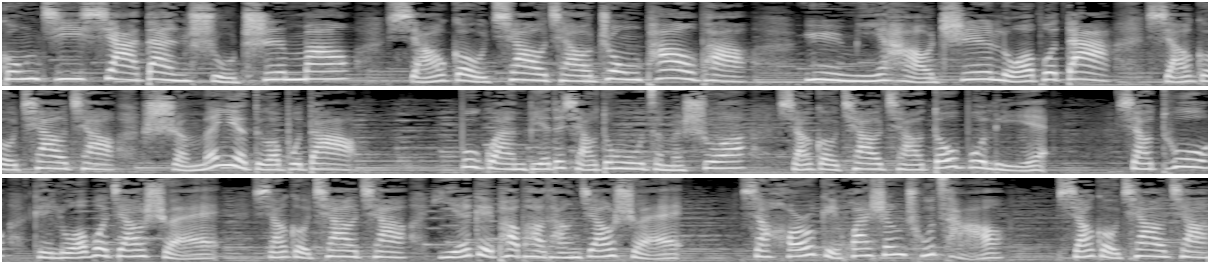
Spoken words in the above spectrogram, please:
公鸡下蛋鼠吃猫，小狗翘翘种泡泡，玉米好吃萝卜大，小狗翘翘什么也得不到。”不管别的小动物怎么说，小狗翘翘都不理。小兔给萝卜浇水，小狗翘翘也给泡泡糖浇水。小猴给花生除草，小狗翘翘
